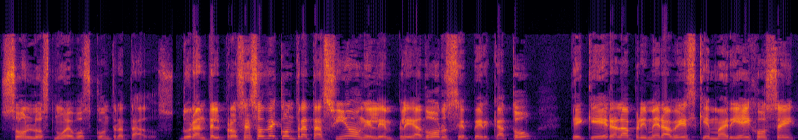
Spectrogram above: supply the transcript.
son los nuevos contratados. Durante el proceso de contratación, el empleador se percató de que era la primera vez que María y José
